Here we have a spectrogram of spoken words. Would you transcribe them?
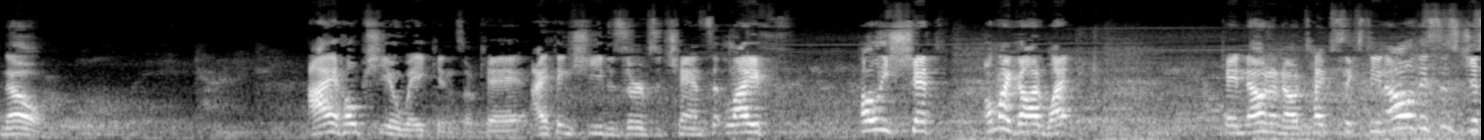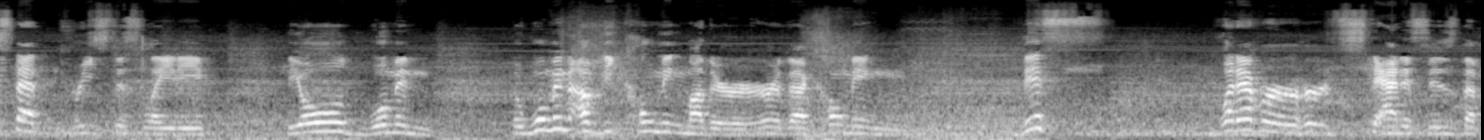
No. I hope she awakens, okay? I think she deserves a chance at life. Holy shit. Oh my god, what? Okay, no, no, no. Type 16. Oh, this is just that priestess lady. The old woman. The woman of the combing mother, or the combing... This... Whatever her status is, the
